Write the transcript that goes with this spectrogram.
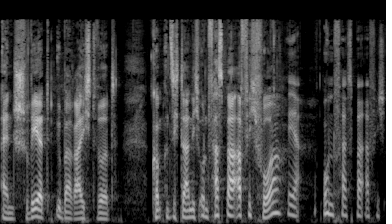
ein Schwert überreicht wird, kommt man sich da nicht unfassbar affig vor? Ja, unfassbar affig.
